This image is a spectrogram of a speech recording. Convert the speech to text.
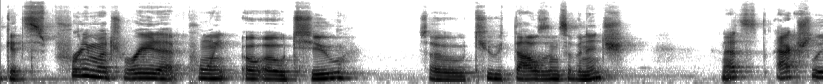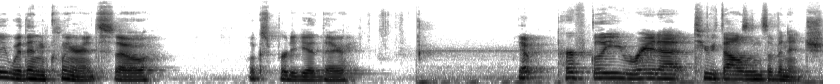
Looks gets pretty much right at 0.002, so two thousandths of an inch. And that's actually within clearance, so looks pretty good there. Yep, perfectly right at two thousandths of an inch.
